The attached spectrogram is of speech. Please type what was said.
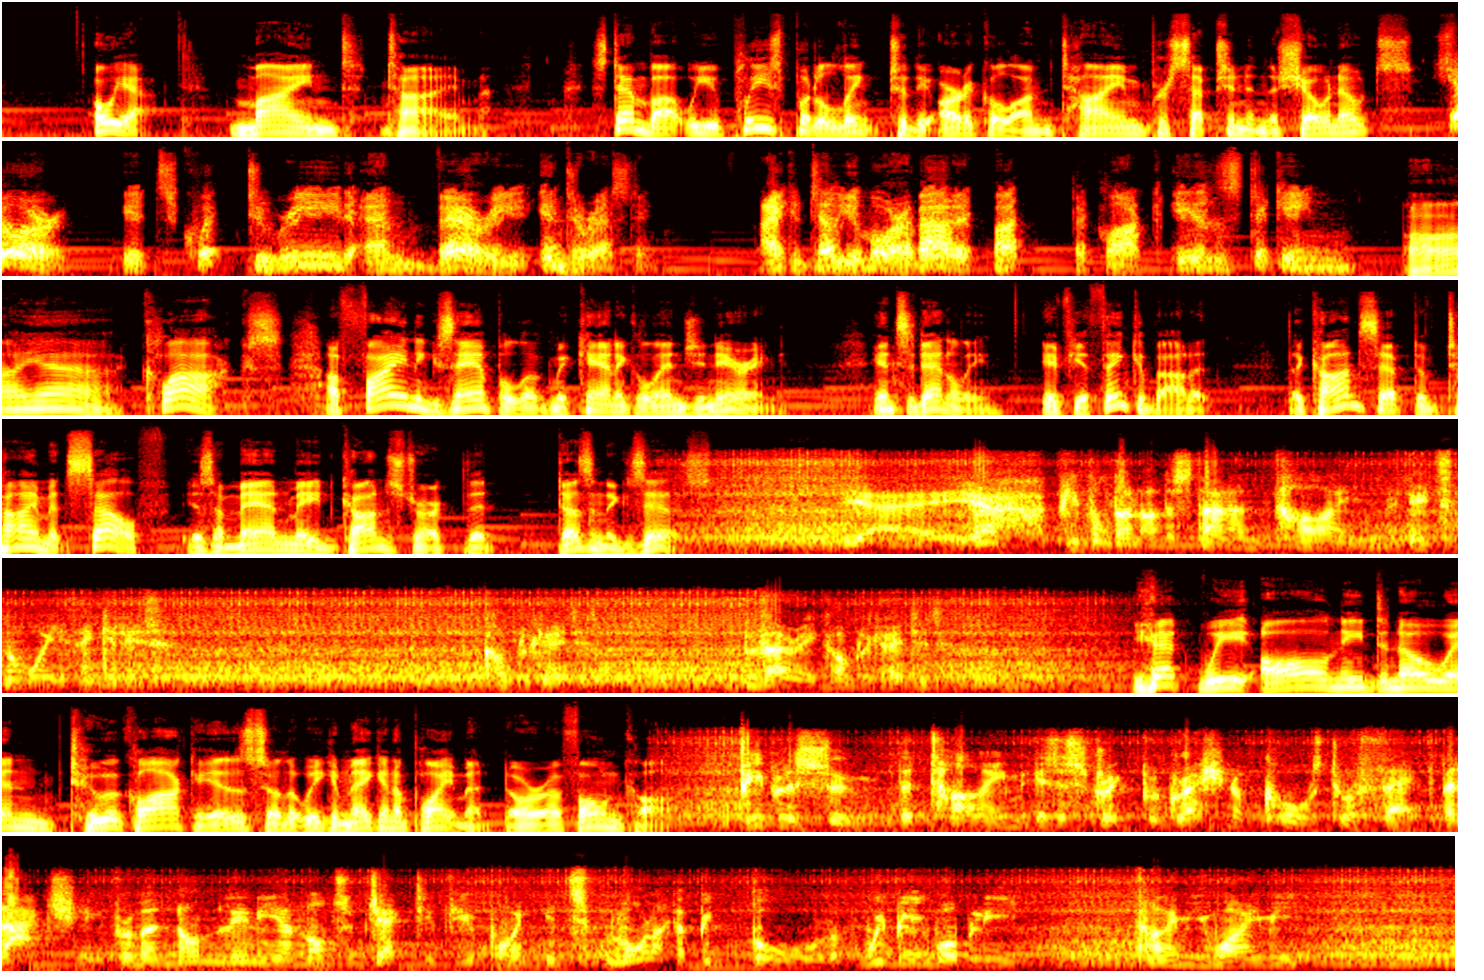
Oh, yeah, Mind Time. STEMBot, will you please put a link to the article on time perception in the show notes? Sure, it's quick to read and very interesting. I could tell you more about it, but the clock is ticking. Ah, yeah, clocks. A fine example of mechanical engineering. Incidentally, if you think about it, the concept of time itself is a man made construct that doesn't exist. People don't understand time. It's not what you think it is. Complicated. Very complicated. Yet we all need to know when 2 o'clock is so that we can make an appointment or a phone call. People assume that time is a strict progression of cause to effect, but actually, from a non-linear, non-subjective viewpoint, it's more like a big ball of wibbly-wobbly, timey-wimey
